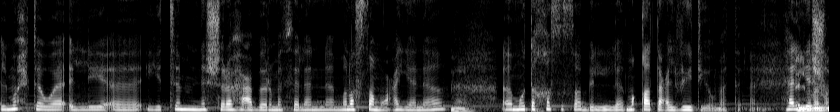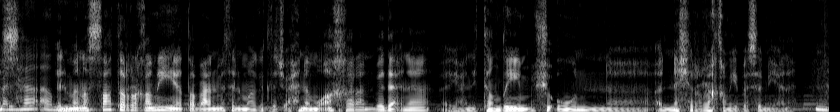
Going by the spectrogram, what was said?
المحتوى اللي آه، يتم نشره عبر مثلا منصة معينة نعم. آه، متخصصة بالمقاطع الفيديو مثلا. هل المنص... يشملها أو المنصات الرقمية طبعا مثل ما قلت لك إحنا مؤخرا بدأنا يعني تنظيم شؤون آه، النشر الرقمي بسميه أنا. نعم.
